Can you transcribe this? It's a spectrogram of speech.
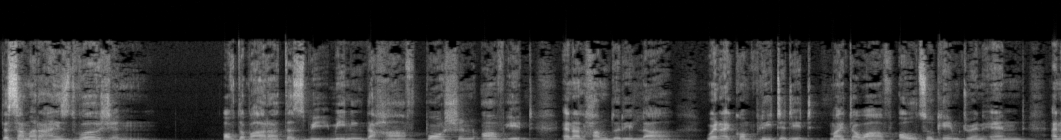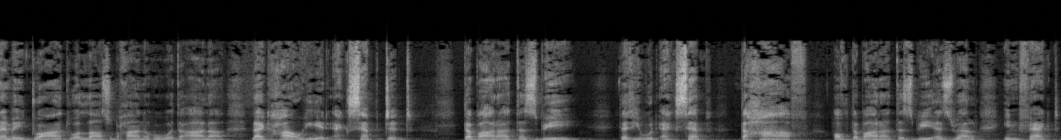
the summarized version of the Bara Tasbih, meaning the half portion of it. And Alhamdulillah, when I completed it, my tawaf also came to an end, and I made dua to Allah subhanahu wa ta'ala, like how He had accepted the Bara Tasbih, that He would accept the half of the Bara Tasbih as well. In fact,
